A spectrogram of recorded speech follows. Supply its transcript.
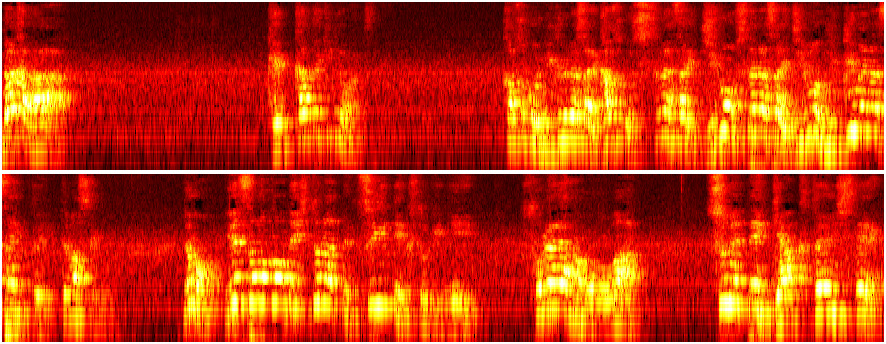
た。だから結果的にはですね家族を憎みなさい家族を捨てなさい自分を捨てなさい自分を憎めなさいと言ってますけどでもイエス様の弟子となってついていく時にそれらのものは全て逆転して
